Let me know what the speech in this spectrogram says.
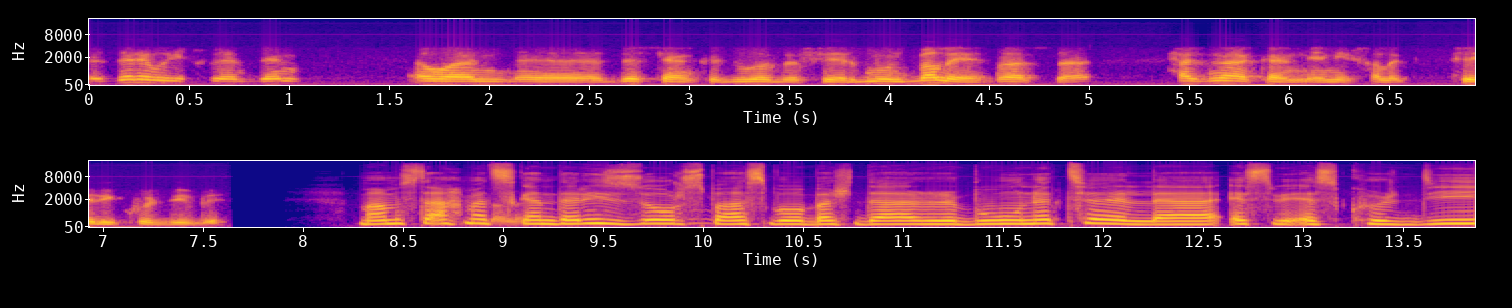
لە دەرەوەی خوێندن ئەوان دەستیان کردووە بە فێربوون. بەڵێ ڕاستە حەز ناکەن یەنی خەڵک فێری کوردی بێ. مامۆستا ئەحمەد سکەندەری زۆر سوپاس بۆ بەشداربوونت لە SBS کوردی،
